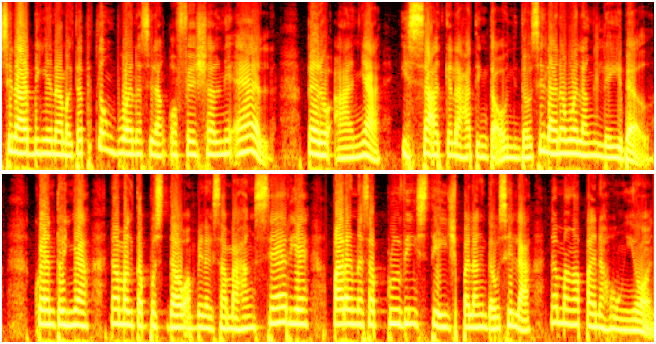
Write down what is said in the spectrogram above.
sinabi niya na magtatatlong buwan na silang official ni Elle. Pero anya, isa at kalahating taon din daw sila na walang label. Kwento niya na magtapos daw ang pinagsamahang serye, parang nasa proving stage pa lang daw sila ng mga panahong yon.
